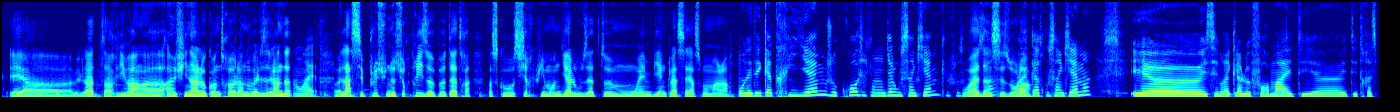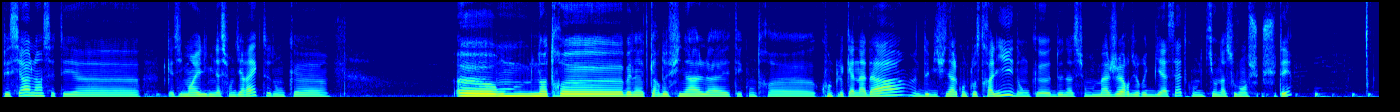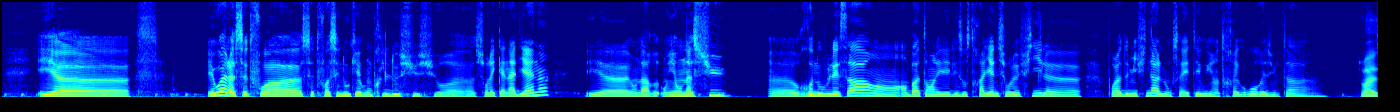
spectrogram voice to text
Et ben là, tu arrives en, finale contre la Nouvelle-Zélande. Ouais. là, c'est plus une surprise peut-être, parce qu'au circuit mondial, vous êtes moins bien classé à ce moment-là. On était quatrième, je crois, au circuit mondial, ou cinquième, quelque chose ouais, dans ces eaux-là. Ouais, 4 ou cinquième. Et euh, et c'est vrai que là, le format était, euh, était très spécial. Hein. C'était euh, quasiment élimination directe. Donc, notre, ben, notre quart de finale a été contre, contre le Canada, demi-finale contre l'Australie, donc deux nations majeures du rugby à 7 contre qui on a souvent chuté. Et, et ouais, là, cette fois, cette fois c'est nous qui avons pris le dessus sur, sur les Canadiennes. Et, on a, et on a su euh, renouveler ça en, battant les, Australiennes sur le fil euh, pour la demi-finale. Donc ça a été, oui, un très gros résultat. Ouais,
